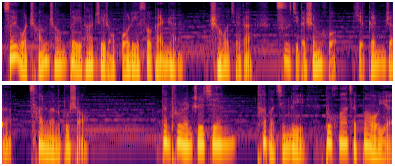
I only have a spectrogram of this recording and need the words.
所以我常常被他这种活力所感染，让我觉得自己的生活也跟着灿烂了不少。但突然之间，他把精力都花在抱怨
